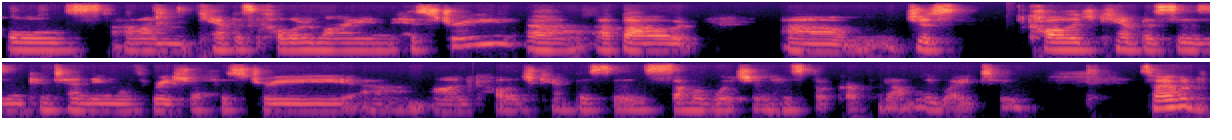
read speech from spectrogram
Cole's um, campus color line history uh, about um, just college campuses and contending with racial history um, on college campuses, some of which in his book are predominantly white too. So I would,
